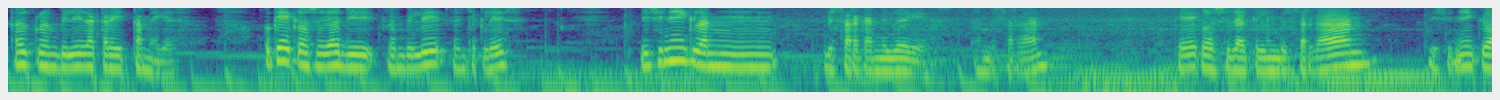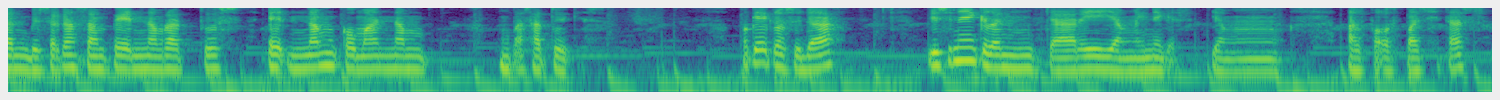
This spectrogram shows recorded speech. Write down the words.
lalu kalian pilih latar hitam ya guys. Oke, kalau sudah di kalian pilih kalian checklist. Di sini kalian besarkan dulu ya guys, kalian besarkan. Oke, kalau sudah kalian besarkan, di sini kalian besarkan sampai 600 eh 6,641 ya guys. Oke, kalau sudah di sini kalian cari yang ini guys yang alpha opasitas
